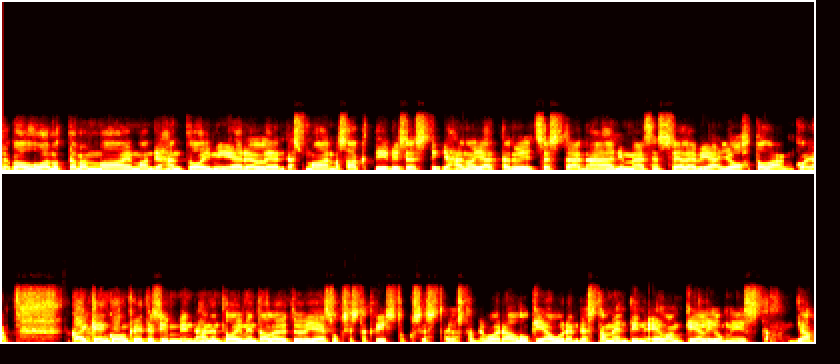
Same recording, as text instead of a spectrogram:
joka on luonut tämän maailman ja hän toimii edelleen tässä maailmassa aktiivisesti ja hän on jättänyt itsestään äärimmäisen selviä johtolankoja. Kaikkein konkreettisimmin hänen toiminta löytyy Jeesuksesta Kristuksesta, josta me voidaan lukia Uuden testamentin evankeliumista. Ja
